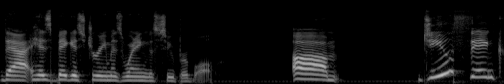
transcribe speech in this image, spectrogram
that his biggest dream is winning the Super Bowl. Um, do you think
